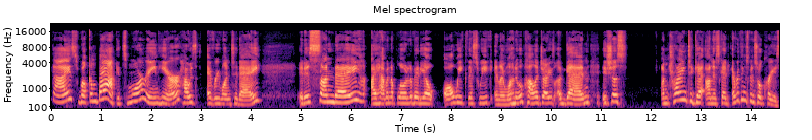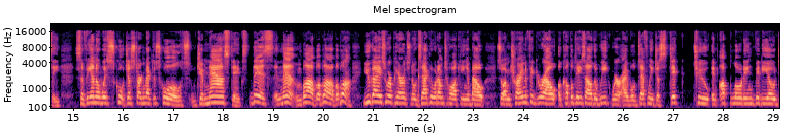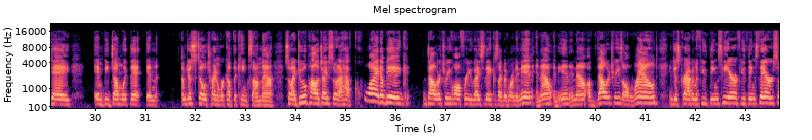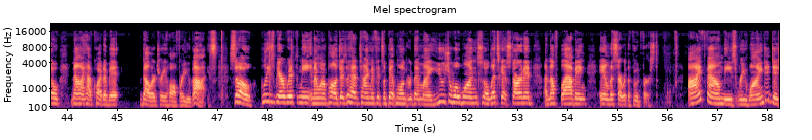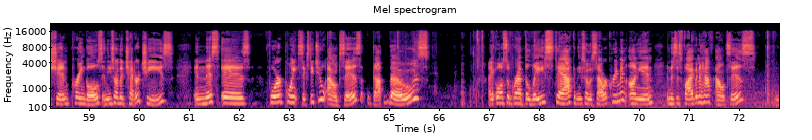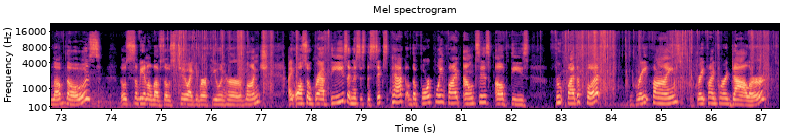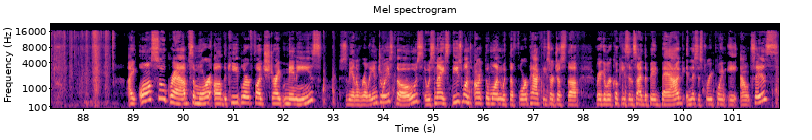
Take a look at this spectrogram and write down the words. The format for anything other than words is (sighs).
guys, welcome back. It's Maureen here. How is everyone today? It is Sunday. I haven't uploaded a video all week this week, and I want to (laughs) apologize again. It's just, I'm trying to get on a schedule. Everything's been so crazy. Savannah with school, just starting back to school, gymnastics, this and that, and blah, blah, blah, blah, blah. You guys who are parents know exactly what I'm talking about. So I'm trying to figure out a couple days out of the week where I will definitely just stick to an uploading video day and be done with it. And I'm just still trying to work out the kinks on that. So I do apologize. So I have quite a big Dollar Tree haul for you guys today because I've been running in and out and in and out of Dollar Trees all around and just grabbing a few things here, a few things there. So now I have quite a bit Dollar Tree haul for you guys. So please bear with me and I want to apologize ahead of time if it's a bit longer than my usual one. So let's get started. Enough blabbing and let's start with the food first. I found these Rewind Edition Pringles, and these are the cheddar cheese. And this is 4.62 ounces. Got those. I also grabbed the Lay's stack, and these are the sour cream and onion. And this is five and a half ounces. Love those. Those, Savannah loves those too. I give her a few in her lunch. I also grabbed these, and this is the six pack of the 4.5 ounces of these Fruit by the Foot. Great find. Great find for a dollar. I also grabbed some more of the Keebler Fudge Stripe Minis. Savannah really enjoys those. It was nice. These ones aren't the one with the four pack. These are just the regular cookies inside the big bag. And this is 3.8 ounces.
